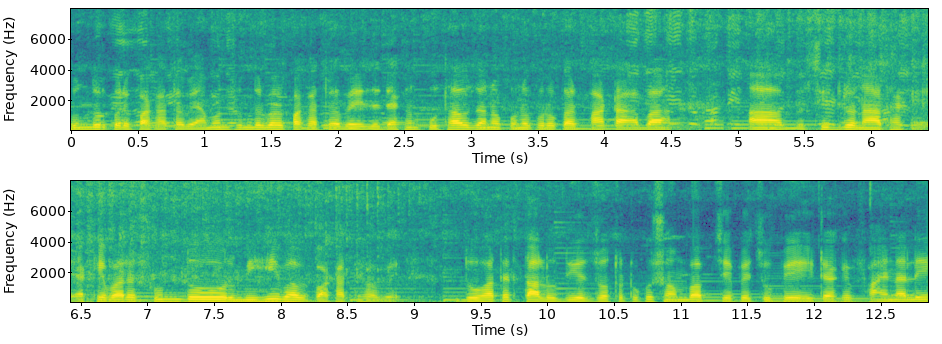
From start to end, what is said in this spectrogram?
সুন্দর করে পাকাতে হবে। এমন সুন্দরভাবে পাকাতে হবে, এই যে দেখুন, কোথাও যেন কোনো প্রকার ফাটা বা ছিদ্র না থাকে। একেবারে সুন্দর মিহিভাবে পাকাতে হবে। দু হাতের তালু দিয়ে যতটুকু সম্ভব চেপে চুপে এটাকে ফাইনালি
